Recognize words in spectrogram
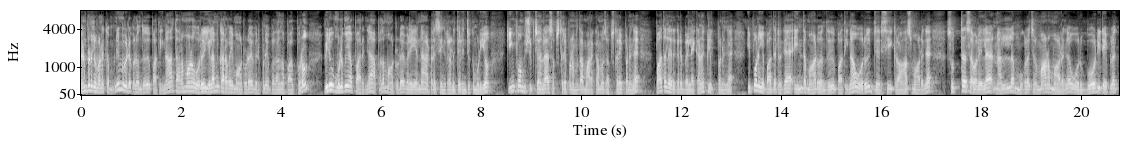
நண்பர்கள் வணக்கம். நம்ம விடுப்பில் வந்து பார்த்தீங்கன்னா தரமான ஒரு இளம் கறவை மாட்டோட விற்பனை இப்போ தாங்க பார்க்க போகிறோம் வீடியோ முழுமையாக பாருங்கள் அப்போ தான் மாட்டோட விலை என்ன அட்ரஸ் எங்கிறான்னு தெரிஞ்சுக்க முடியும். கிங் ஃபார்ம் யூடியூப் சேனலை சப்ஸ்கிரைப் பண்ணாமல் தான் மறக்காமல் சப்ஸ்கிரைப் பண்ணுங்கள் பாத்தில் இருக்கிற பெல்லைக்கான கிளிக் பண்ணுங்கள் இப்போ நீங்கள் பார்த்துட்டு இருக்க இந்த மாடு வந்து பார்த்தீங்கன்னா ஒரு ஜெர்சி கிராஸ் மாடுங்க. சுத்த செவலையில் நல்ல முகலட்சணமான மாடுங்க. ஒரு போடி டைப்பில்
